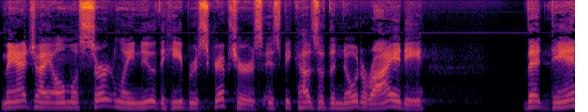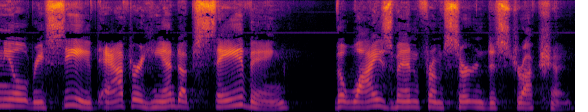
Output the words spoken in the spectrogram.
Magi almost certainly knew the Hebrew scriptures is because of the notoriety that Daniel received after he ended up saving the wise men from certain destruction.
